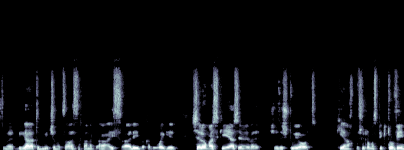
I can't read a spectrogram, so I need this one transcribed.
זאת אומרת, בגלל התדמית שנוצרה לשחקן הישראלי בכדורגל, שלא משקיע, שזה שטויות, כי אנחנו פשוט לא מספיק טובים,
